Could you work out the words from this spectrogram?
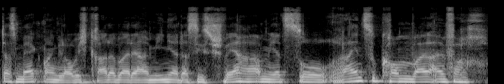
das merkt man, glaube ich, gerade bei der Arminia, dass sie es schwer haben, jetzt so reinzukommen, weil einfach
